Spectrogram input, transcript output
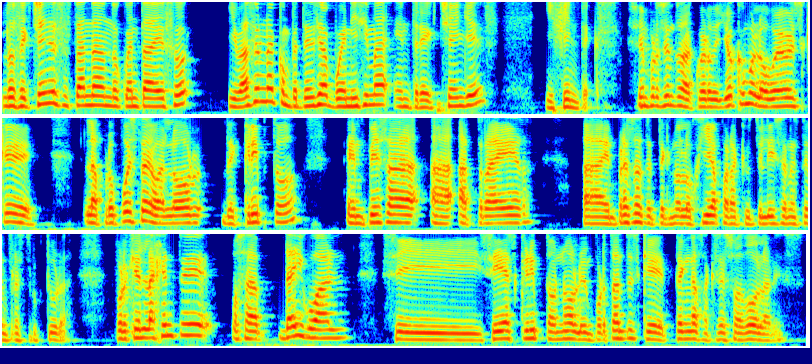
los exchanges se están dando cuenta de eso. Y va a ser una competencia buenísima entre exchanges y fintechs. 100% de acuerdo. Yo como lo veo es que la propuesta de valor de cripto empieza a atraer a empresas de tecnología para que utilicen esta infraestructura. Porque la gente, o sea, da igual si, si es cripto o no, lo importante es que tengas acceso a dólares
